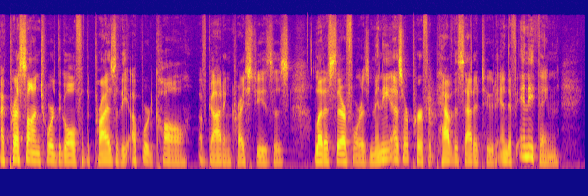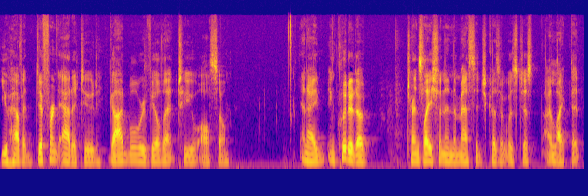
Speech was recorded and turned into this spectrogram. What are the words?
I press on toward the goal for the prize of the upward call of God in Christ Jesus. Let us therefore, as many as are perfect, have this attitude, and if anything you have a different attitude, God will reveal that to you also. And I included a translation in the message because it was just, I liked it.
